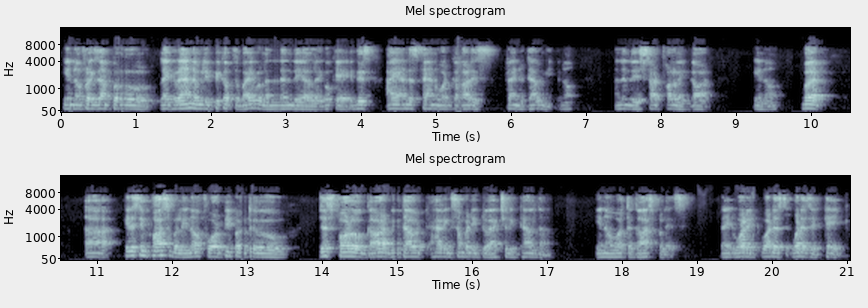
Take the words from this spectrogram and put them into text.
you know, for example, like randomly pick up the Bible and then they are like, okay, this I understand what God is trying to tell me, you know and then they start following God, you know. But uh, it is impossible, you know, for people to just follow God without having somebody to actually tell them, you know, what the gospel is, right? What it, what is, what does it take,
